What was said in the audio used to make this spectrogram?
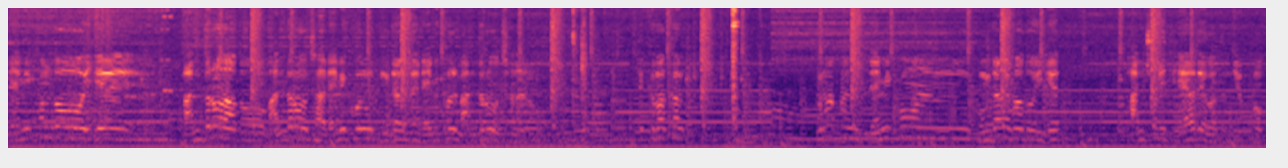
레미콘도 이게 만들어놔도 만들어 놓자. 레미콘 공장에서 레미콘을 만들어 놓잖아요. 근데 그만큼 그만큼 레미콘 공장에서도 이게 반출이 돼야 되거든요. 어,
